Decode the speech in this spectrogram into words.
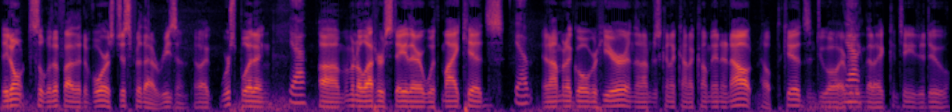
They don't solidify the divorce just for that reason. They're like, we're splitting. Yeah. Um, I'm going to let her stay there with my kids. Yep. And I'm going to go over here, and then I'm just going to kind of come in and out and help the kids and do all- everything that I continue to do.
